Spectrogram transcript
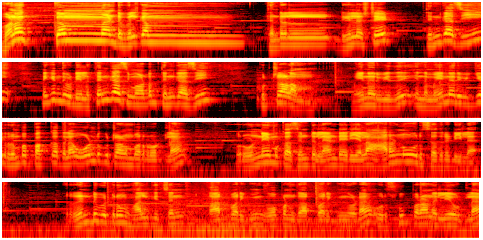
வணக்கம் and welcome Thendral real estate Tenkasi இன்றைக்கி இந்த வீடியோவில் தென்காசி மாவட்டம் தென்காசி குற்றாலம். மெயினருவி இது. இந்த மெயினருவிக்கு ரொம்ப பக்கத்தில் ஓல்டு குற்றாலம் போகிற ரோட்டில் ஒரு ஒன்னே முக்கால் சென்ட் லேண்ட் ஏரியாவில் அறநூறு சதுரடியில் ரெண்டு bedroom hall kitchen car parking open car பார்க்கிங்கோட ஒரு சூப்பரான லேஅவுட்டில்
